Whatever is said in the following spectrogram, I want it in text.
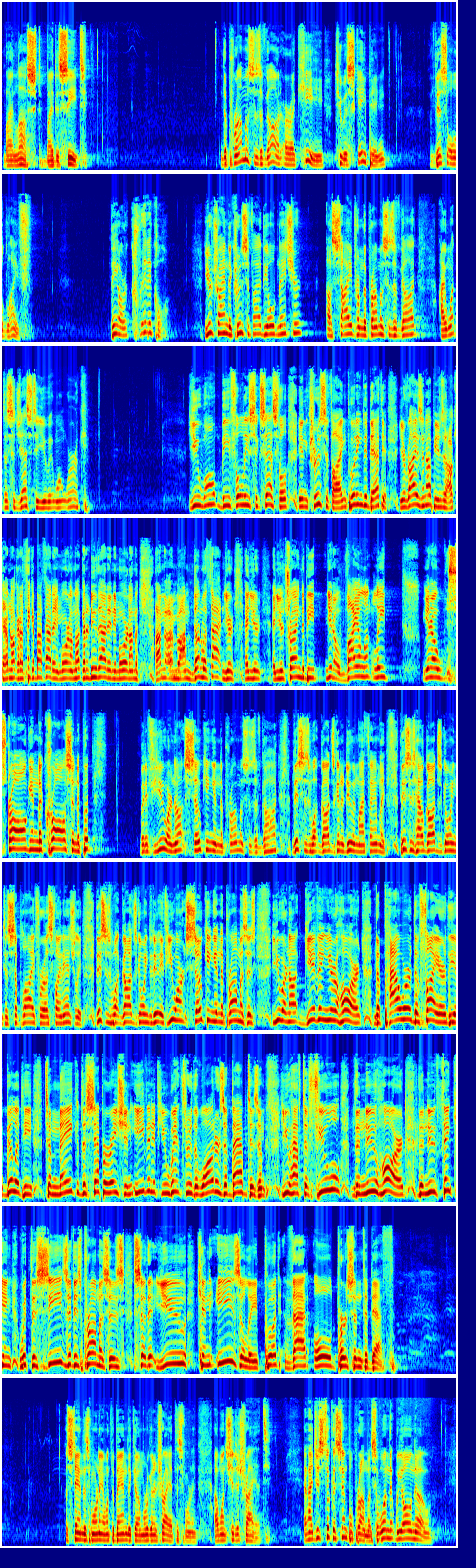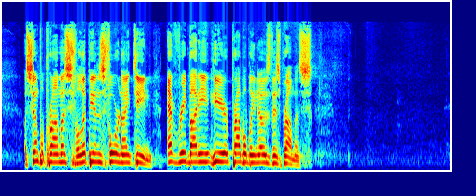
by lust, by deceit. The promises of God are a key to escaping this old life. They are critical. You're trying to crucify the old nature aside from the promises of God. I want to suggest to you it won't work. You won't be fully successful in crucifying, putting to death. You're rising up. You say, "Okay, I'm not going to think about that anymore, I'm not going to do that anymore, and I'm, I'm, I'm, I'm done with that." And you're, and you're, and you're trying to be, you know, violently, you know, strong in the cross, and to put but if you are not soaking in the promises of God, this is what God's going to do in my family. This is how God's going to supply for us financially. This is what God's going to do. If you aren't soaking in the promises, you are not giving your heart the power, the fire, the ability to make the separation. Even if you went through the waters of baptism, you have to fuel the new heart, the new thinking with the seeds of His promises so that you can easily put put that old person to death. Let's stand this morning. I want the band to come. We're going to try it this morning. I want you to try it. And I just took a simple promise, the one that we all know. A simple promise, Philippians 4:19. Everybody here probably knows this promise.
